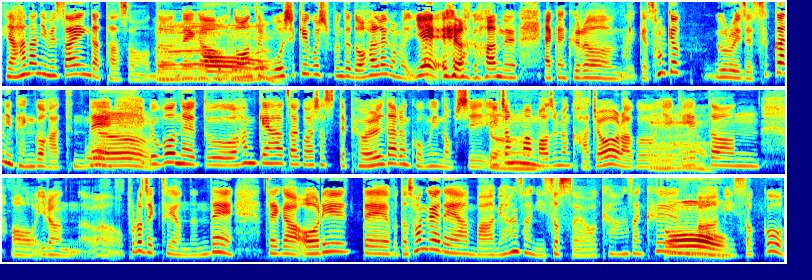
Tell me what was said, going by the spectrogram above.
그냥 하나님의 사인 같아서 너, 아, 내가 보통은. 너한테 뭐 시키고 싶은데 너 할래 그러면 예라고 하는 약간 그런 이렇게 성격 으로 이제 습관이 된 것 같은데 네. 요번에도 함께 하자고 하셨을 때 별다른 고민 없이 일정만 아. 맞으면 가죠라고 아. 얘기했던 어, 이런 어, 프로젝트였는데 제가 어릴 때부터 선교에 대한 마음이 항상 있었어요. 그 항상 큰 오. 마음이 있었고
